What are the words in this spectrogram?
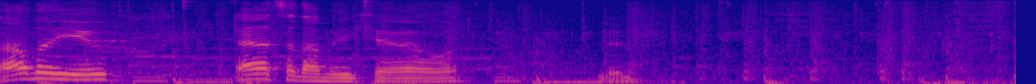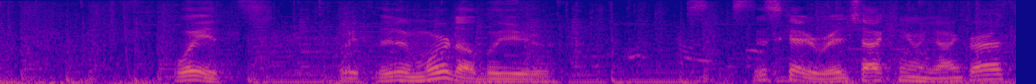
W. That's a W kill. Wait, wait, even more W. Is, is this guy rage hacking on Junkrat?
